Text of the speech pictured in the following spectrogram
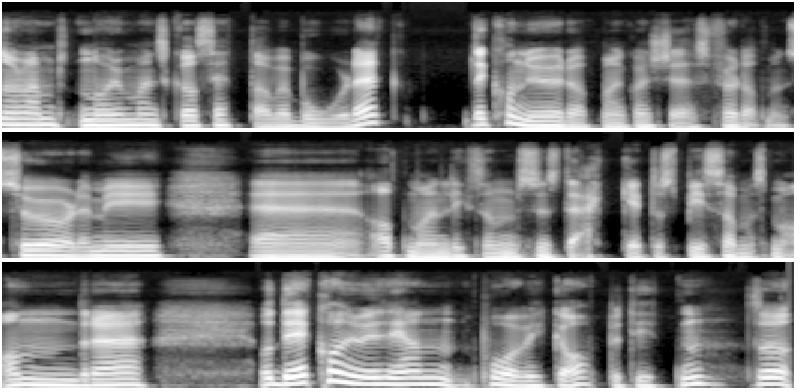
når, når man skal sitte ved bordet, det kan gjøre at man kanskje føler at man søler mye, eh, at man liksom syns det er ekkelt å spise sammen med andre, og det kan jo igjen påvirke appetitten. Så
